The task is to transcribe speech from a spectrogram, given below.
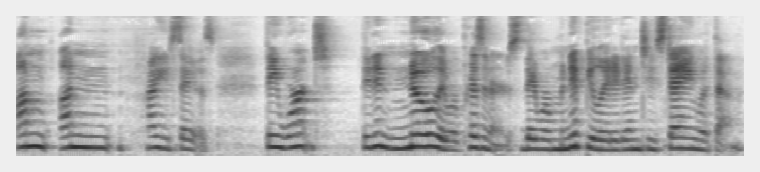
un un how do you say this? They weren't they didn't know they were prisoners. They were manipulated into staying with them.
